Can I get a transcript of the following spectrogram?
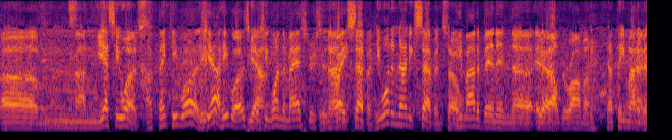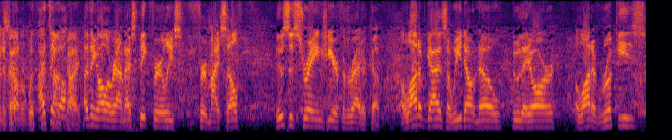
Um, yes, he was. I think he was. He- yeah, he was because yeah. he won the Masters in in '97. He won in '97, so He might have been in uh, at Yeah. Valderrama. I think he might have been in 97. Valder with the I think all, Tonkai. I think all around. I speak for at least for myself. This is a strange year for the Ryder Cup. A lot of guys that we don't know who they are. A lot of rookies.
